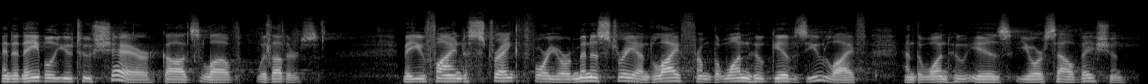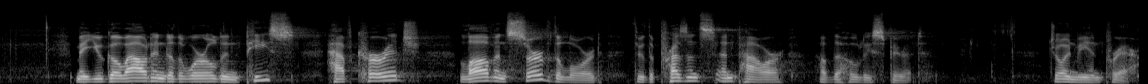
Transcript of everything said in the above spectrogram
and enable you to share God's love with others. May you find strength for your ministry and life from the one who gives you life and the one who is your salvation. May you go out into the world in peace, have courage, love, and serve the Lord through the presence and power of the Holy Spirit. Join me in prayer.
